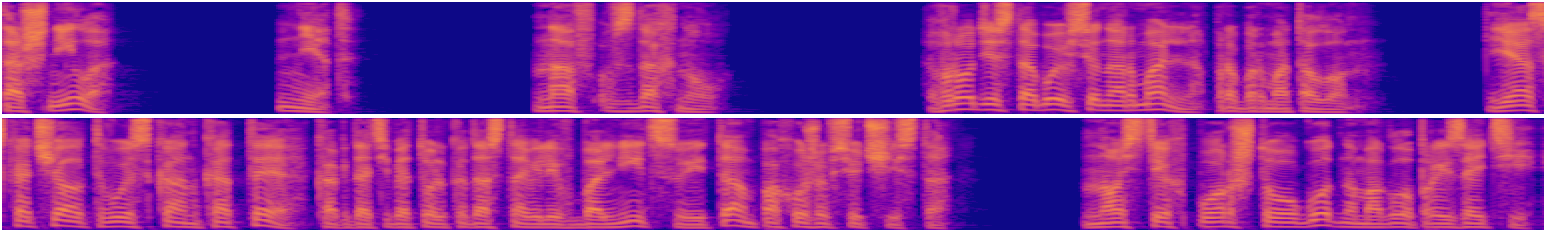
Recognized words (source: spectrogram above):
Тошнило? Нет. Нав вздохнул. «Вроде с тобой все нормально», – пробормотал он. «Я скачал твой скан КТ, когда тебя только доставили в больницу, и там, похоже, все чисто. Но с тех пор что угодно могло произойти.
